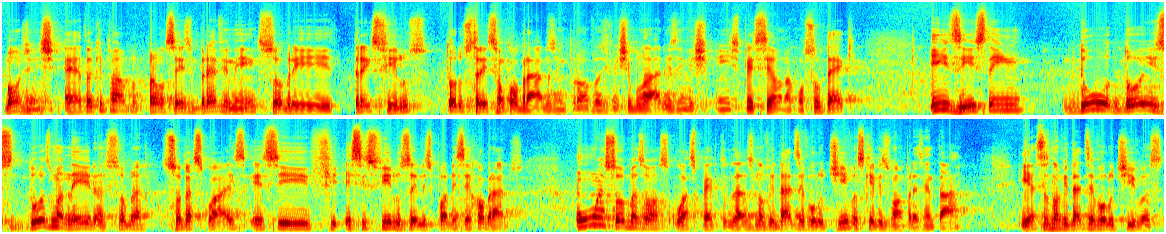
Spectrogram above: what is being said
Bom gente, estou é, aqui para vocês brevemente sobre três filos. Todos três são cobrados em provas de vestibulares, em, em especial na Consultec. E existem do, dois, duas maneiras sobre, a, sobre as quais esse, esses filos eles podem ser cobrados. Um é sobre o aspecto das novidades evolutivas que eles vão apresentar. E essas novidades evolutivas,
